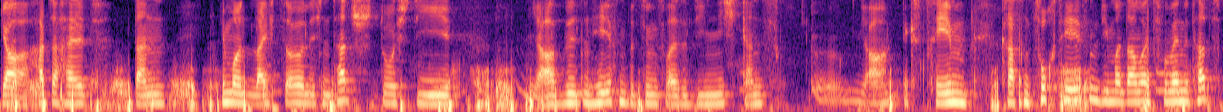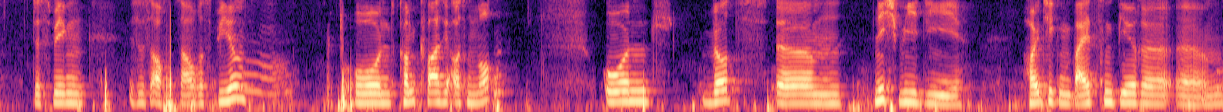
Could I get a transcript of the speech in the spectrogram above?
ja, hatte halt dann immer einen leicht säuerlichen Touch durch die ja, wilden Hefen, beziehungsweise die nicht ganz äh, ja, extrem krassen Zuchthäfen, die man damals verwendet hat. Deswegen ist es auch ein saures Bier und kommt quasi aus dem Norden und wird ähm, nicht wie die heutigen Weizenbiere ähm,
